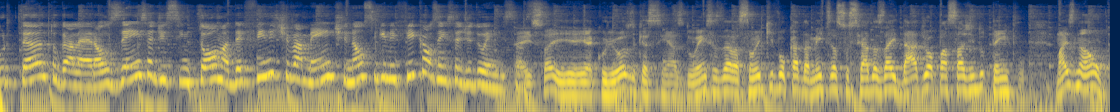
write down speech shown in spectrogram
Portanto, galera, ausência de sintoma definitivamente não significa ausência de doença. É isso aí. É curioso que assim as doenças elas são equivocadamente associadas à idade ou à passagem do tempo. Mas não.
